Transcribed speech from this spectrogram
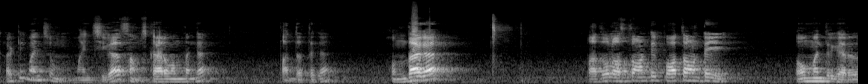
కాబట్టి మంచి మంచిగా సంస్కారవంతంగా పద్ధతిగా? హుందాగా? పదవులు వస్తూ ఉంటాయి పోతూ ఉంటాయి. హోంమంత్రి గారు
